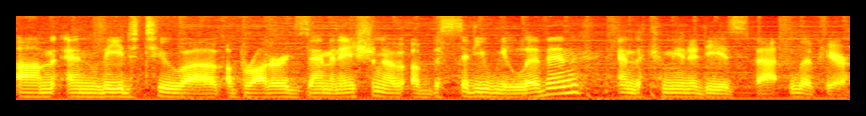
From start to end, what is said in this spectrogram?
um, and lead to a, a broader examination of, of the city we live in and the communities that live here.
